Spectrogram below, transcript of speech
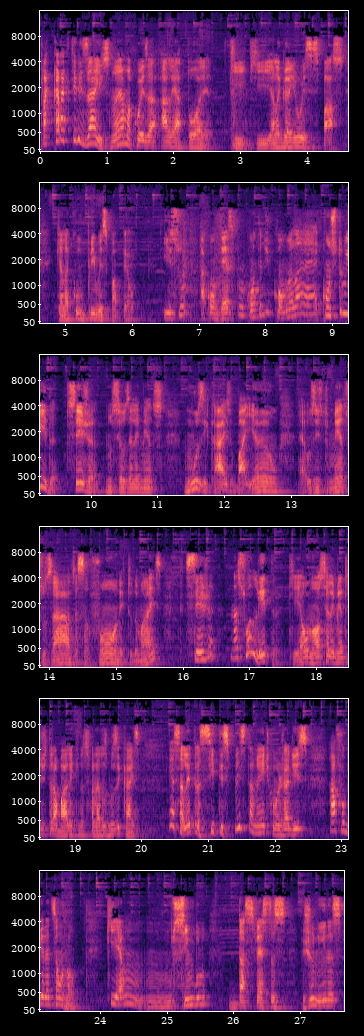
para caracterizar isso, não é uma coisa aleatória que, que ela ganhou esse espaço, que ela cumpriu esse papel. Isso acontece por conta de como ela é construída, seja nos seus elementos musicais, o baião, é, os instrumentos usados, a sanfona e tudo mais, seja na sua letra, que é o nosso elemento de trabalho aqui nas falhadas musicais. E essa letra cita explicitamente, como eu já disse, a fogueira de São João, que é um, um símbolo das festas juninas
